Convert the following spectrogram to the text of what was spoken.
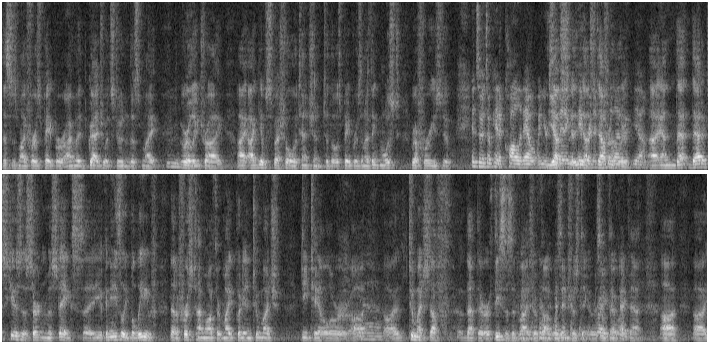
this is my first paper. I'm a graduate student. This is my early try. I, I give special attention to those papers, and I think most referees do. And so it's okay to call it out when you're Yes, submitting the paper yes, in a cover letter? Yeah. Uh, and that, that excuses certain mistakes. Uh, you can easily believe that a first-time author might put in too much detail or uh, Yeah. uh, too much stuff that their thesis advisor thought was interesting or Right, something okay. like that. Uh, uh,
